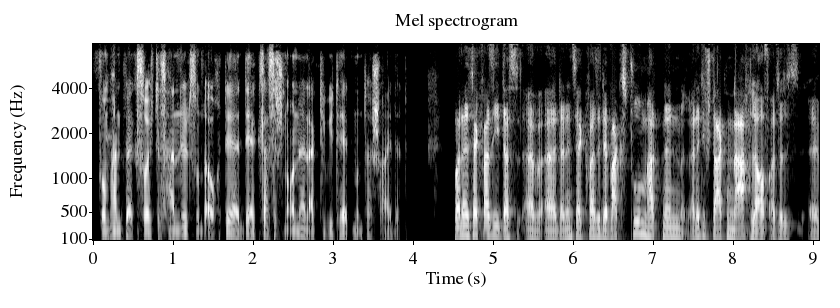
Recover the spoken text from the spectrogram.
vom Handwerkszeug des Handels und auch der, der klassischen Online-Aktivitäten unterscheidet. Aber dann ist ja quasi das, äh, äh, dann ist ja quasi der Wachstum hat einen relativ starken Nachlauf. Also das, äh,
